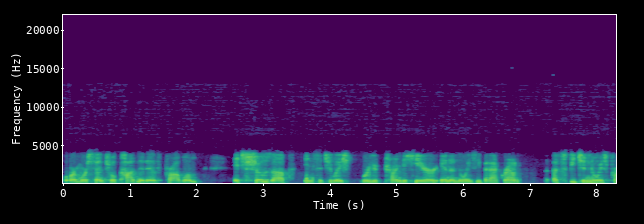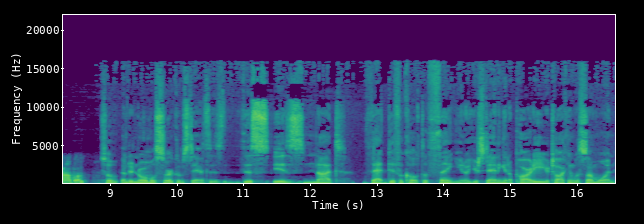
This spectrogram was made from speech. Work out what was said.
or a more central cognitive problem, it shows up in situations where you're trying to hear in a noisy background, a speech and noise problem. So, under normal circumstances, this is not that difficult a thing. You know, you're standing in a party, you're talking with someone,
